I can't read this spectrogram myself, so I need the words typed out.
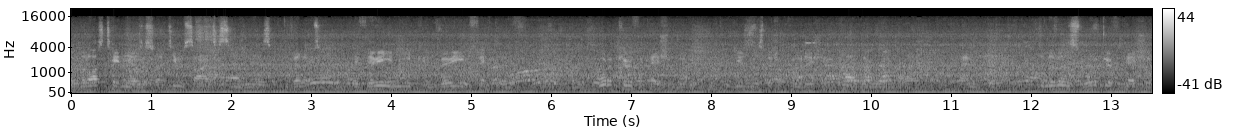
over the last 10 years or so, a team of scientists and engineers have developed a very unique and very effective water purification medium. It uses a special combination of carbon and delivers water purification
